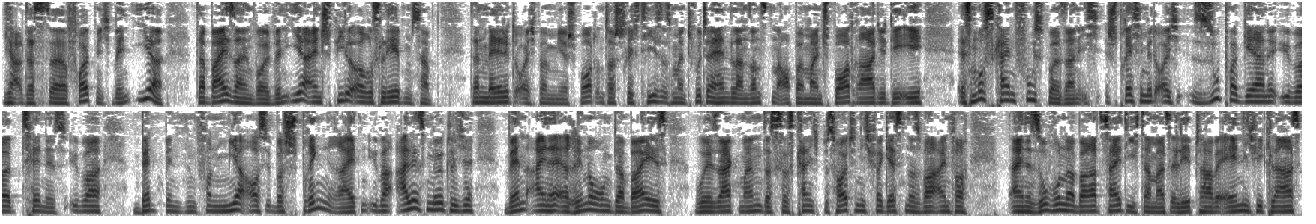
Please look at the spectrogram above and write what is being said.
Ja, das äh, freut mich. Wenn ihr dabei sein wollt, wenn ihr ein Spiel eures Lebens habt, dann meldet euch bei mir. Sport-Thies ist mein Twitter-Handle, ansonsten auch bei meinsportradio.de. Es muss kein Fußball sein. Ich spreche mit euch super gerne über Tennis, über Badminton, von mir aus über Springreiten, über alles Mögliche. Wenn eine Erinnerung dabei ist, wo ihr sagt, Mann, das, das kann ich bis heute nicht vergessen, das war einfach eine so wunderbare Zeit, die ich damals erlebt habe, ähnlich wie Klaas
